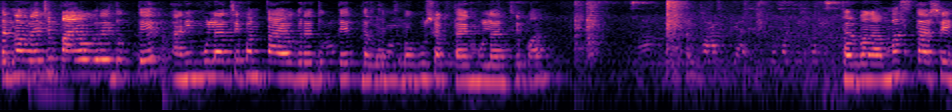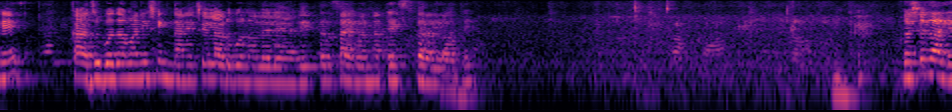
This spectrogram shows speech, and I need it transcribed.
तर नवऱ्याचे पाय वगैरे दुखतेत आणि मुलाचे पण पाय वगैरे दुखतेत तर तुम्ही बघू शकताय मुलांचे पण. तर बघा मस्त असे हे काजू बदाम आणि शेंगदाण्याचे लाडू बनवलेले आहेत. तर साहेबांना टेस्ट करायला लावते. कसे झाले?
